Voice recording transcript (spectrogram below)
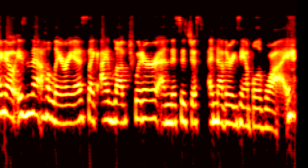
I know. Isn't that hilarious? Like, I love Twitter, and this is just another example of why.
